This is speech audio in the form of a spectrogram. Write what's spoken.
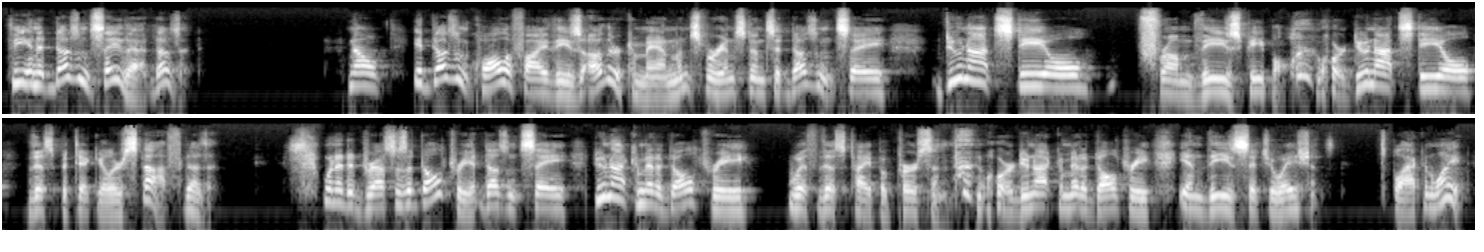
See, and it doesn't say that, does it? Now, it doesn't qualify these other commandments. For instance, it doesn't say, do not steal from these people, or do not steal this particular stuff, does it? When it addresses adultery, it doesn't say, do not commit adultery with this type of person, or do not commit adultery in these situations. It's black and white.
